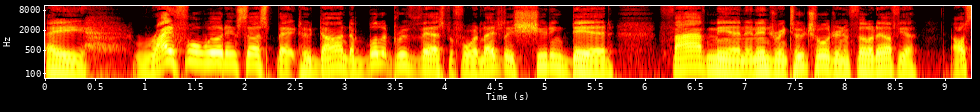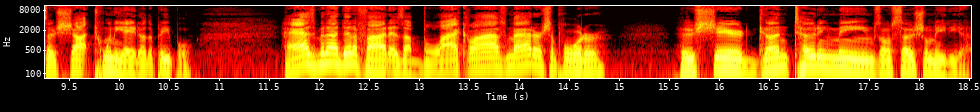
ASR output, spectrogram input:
A rifle wielding suspect who donned a bulletproof vest before allegedly shooting dead five men and injuring two children in Philadelphia, also shot 28 other people, has been identified as a Black Lives Matter supporter who shared gun toting memes on social media.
